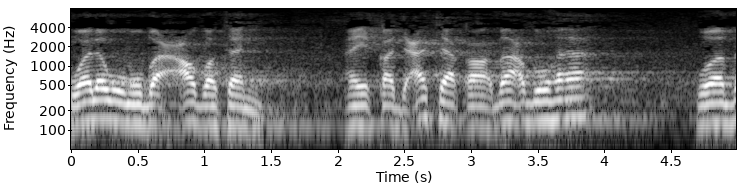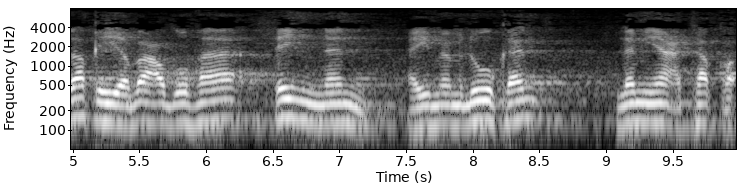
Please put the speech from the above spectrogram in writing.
ولو مبعضة أي قد عتق بعضها وبقي بعضها قنا أي مملوكا لم يعتق.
